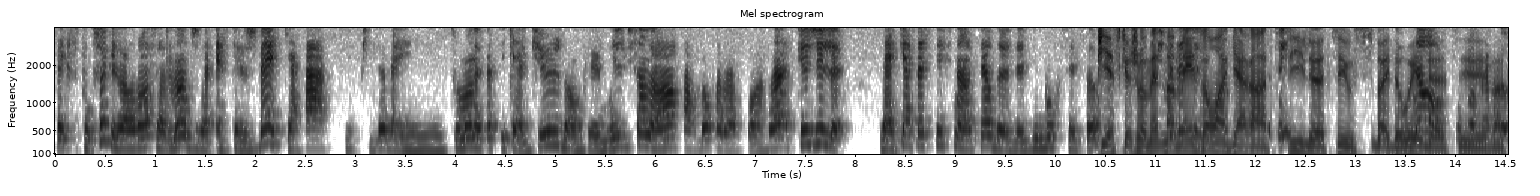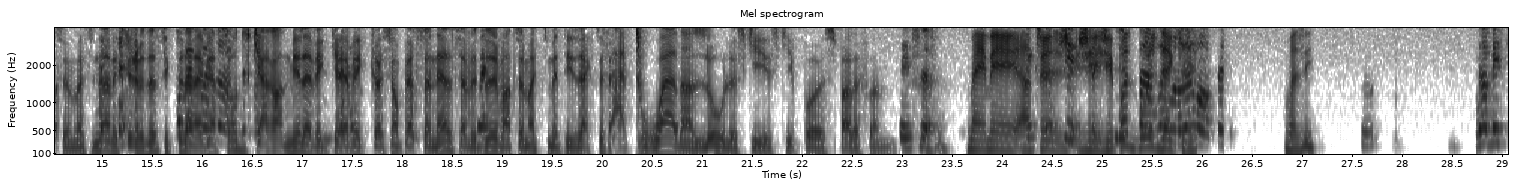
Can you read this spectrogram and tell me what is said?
c'est pour ça que les entrepreneurs se demandent est-ce que je vais être capable Puis là, ben, tout le monde a fait ses calculs, donc 1800 euh, dollars par mois pendant trois ans. Est-ce que j'ai la capacité financière de, débourser ça? Puis est-ce que je vais mettre ma maison en garantie, là, tu sais, aussi, by the way, non, là, éventuellement. Non, mais ce que je veux dire, c'est que dans la version du 40 000 avec, avec caution personnelle, ça veut dire éventuellement que tu mets tes actifs à toi dans le lot, là, ce qui est, ce qui est pas super le fun. C'est ça. Mais, mais, en tout cas, j'ai pas de boule de Vas-y. Non, mais si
